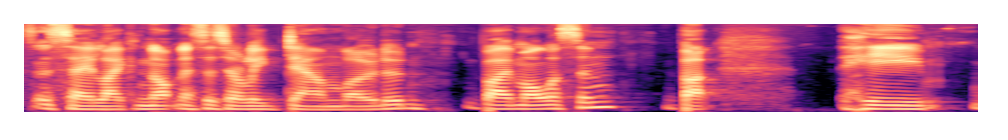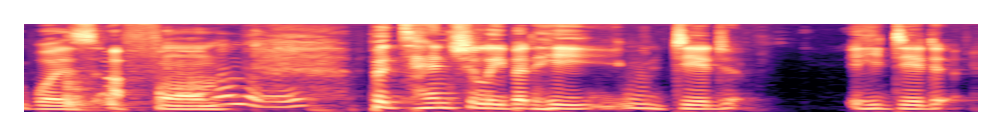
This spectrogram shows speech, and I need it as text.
say, like not necessarily downloaded by Mollison, but he was a form potentially, but he did he did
